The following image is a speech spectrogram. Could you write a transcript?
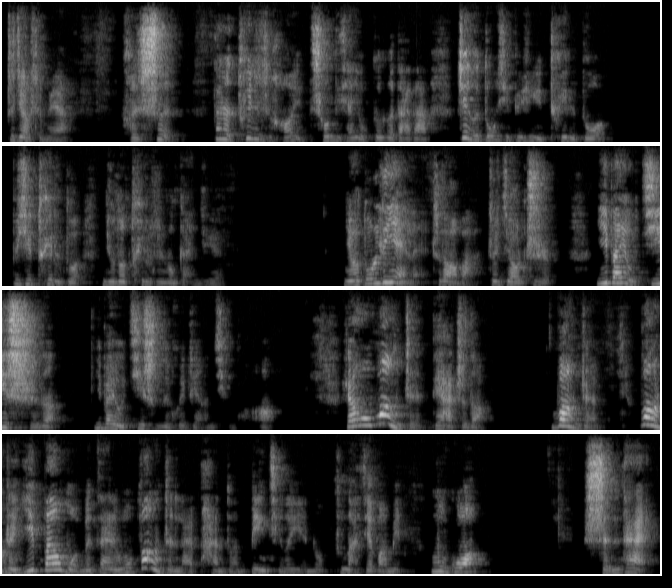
这叫什么呀？很顺。但是推的时候好像手底下有疙疙瘩瘩，这个东西必须你推的多。必须推的多，你就能推出这种感觉。你要多练嘞，知道吧？这叫治。一般有积食的，一般有积食的会这样的情况啊。然后望诊，大家知道，望诊，望诊一般我们在用望诊来判断病情的严重，从哪些方面？目光、神态、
